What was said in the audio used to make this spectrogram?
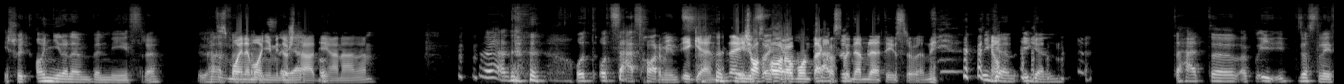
és hogy annyira nem venni észre. Ő hát ez majdnem annyi, mint a stádiánál, nem? Hát, ott, ott 130. Igen, de és az, arra mondták hát, azt, hogy nem lehet észrevenni. Igen, igen. Tehát akkor itt össze,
